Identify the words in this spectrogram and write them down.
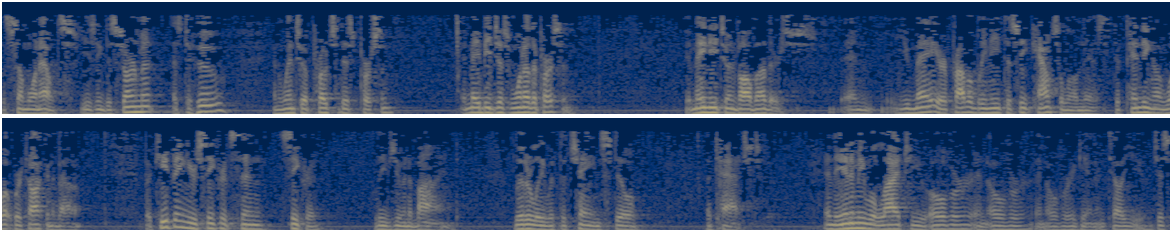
with someone else, using discernment as to who and when to approach this person it may be just one other person. It may need to involve others. And you may or probably need to seek counsel on this, depending on what we're talking about. But keeping your secret sin secret leaves you in a bind, literally with the chain still attached. And the enemy will lie to you over and over and over again and tell you, just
